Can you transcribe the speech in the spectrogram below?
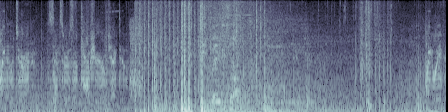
In return, sensors have captured your objective. Heat wave is off. UAV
